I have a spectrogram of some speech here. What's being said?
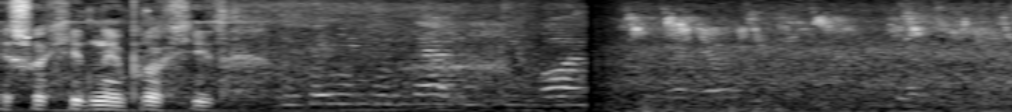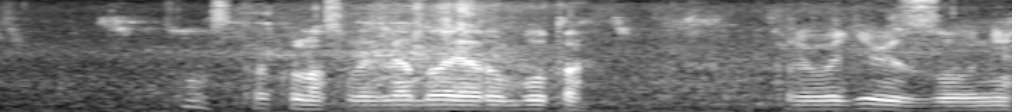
пішохідний прохід. Ось так у нас виглядає робота приводів іззовні.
